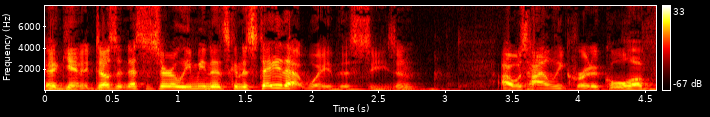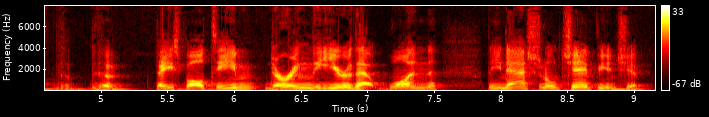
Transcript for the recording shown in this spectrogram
again, it doesn't necessarily mean it's going to stay that way this season. I was highly critical of the, the baseball team during the year that won the national championship.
